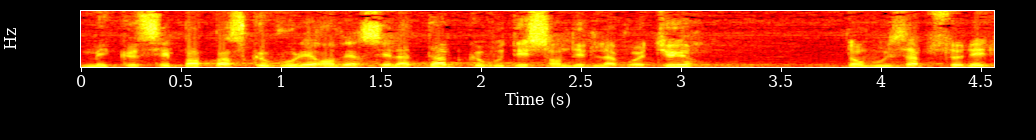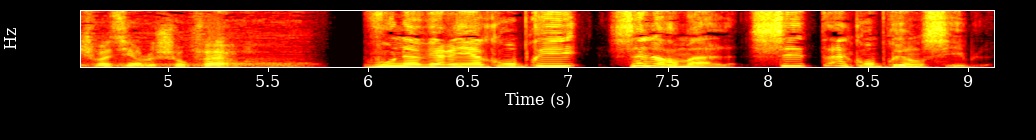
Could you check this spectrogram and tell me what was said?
mais que c'est pas parce que vous voulez renverser la table que vous descendez de la voiture dont vous abstenez de choisir le chauffeur. Vous n'avez rien compris C'est normal, c'est incompréhensible.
